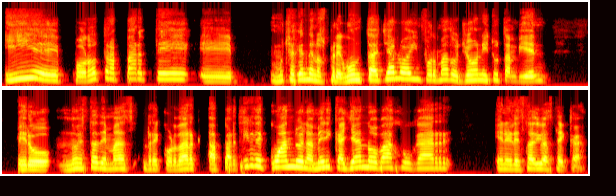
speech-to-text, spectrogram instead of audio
Y eh, por otra parte, eh, mucha gente nos pregunta, ya lo ha informado John y tú también, pero no está de más recordar a partir de cuándo el América ya no va a jugar en el Estadio Azteca.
